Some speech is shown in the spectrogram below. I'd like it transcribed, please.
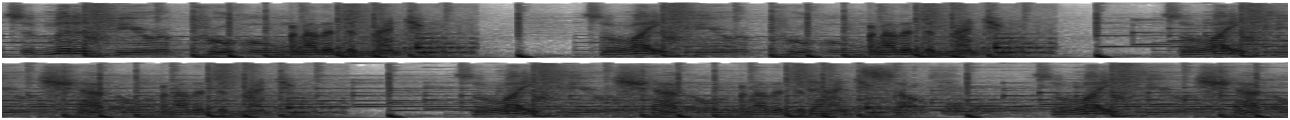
Submitted for your approval. Another dimension. Submitted light. for your approval. Another dimension. So light. for your Shadow. Another dimension. So light. for your Shadow. Another dimension. Self. Submitted Light. for your Shadow.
